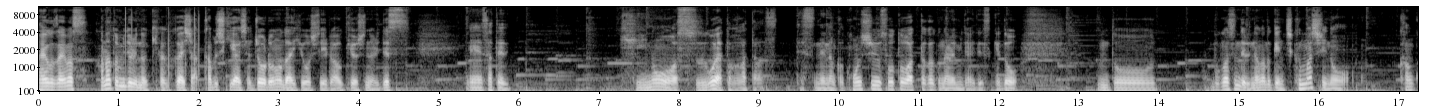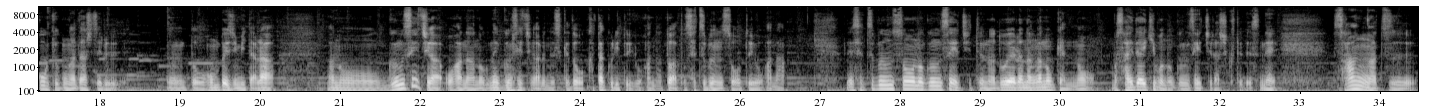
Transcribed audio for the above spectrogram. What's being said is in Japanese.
おはようございます。花と緑の企画会社株式会社ジョーロの代表をしている青木よしのりです、えー、さて昨日はすごい暖かかったですね。なんか今週相当暖かくなるみたいですけどうんと僕が住んでる長野県千曲市の観光局が出してるうんとホームページ見たらあの群生地がお花のね群生地があるんですけどカタクリというお花とあと節分草というお花。で節分草の群生地っていうのはどうやら長野県の最大規模の群生地らしくてですね3月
